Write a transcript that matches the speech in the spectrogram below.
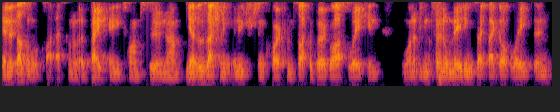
and it doesn't look like that's gonna abate anytime soon. Um, yeah, there was actually an interesting quote from Zuckerberg last week in one of the internal meetings that got leaked, and,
